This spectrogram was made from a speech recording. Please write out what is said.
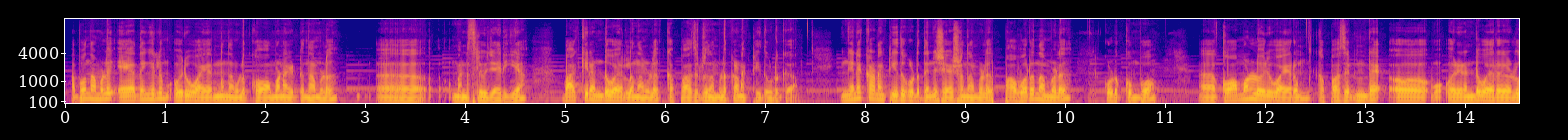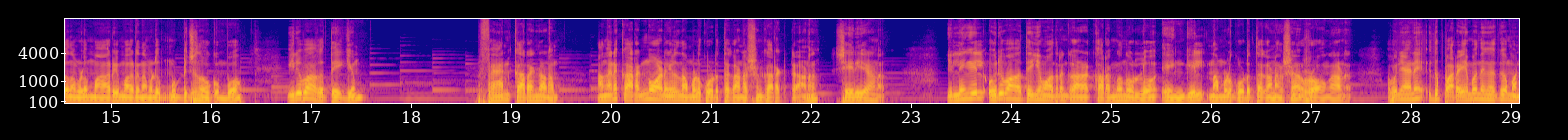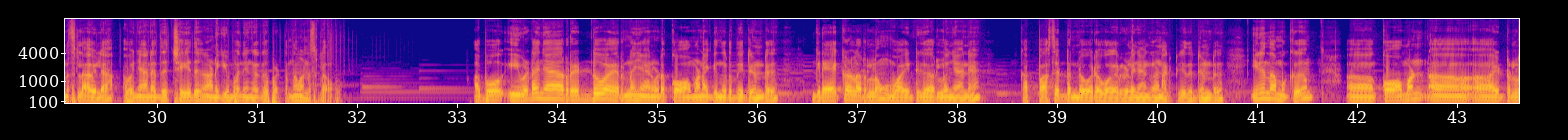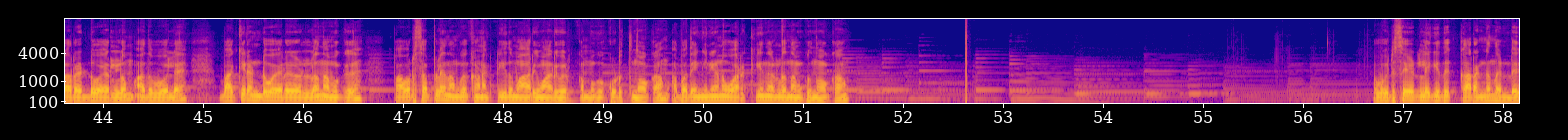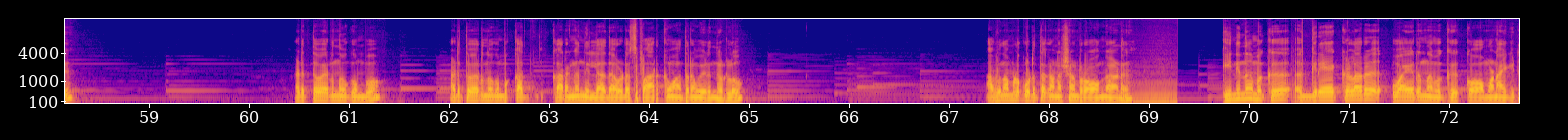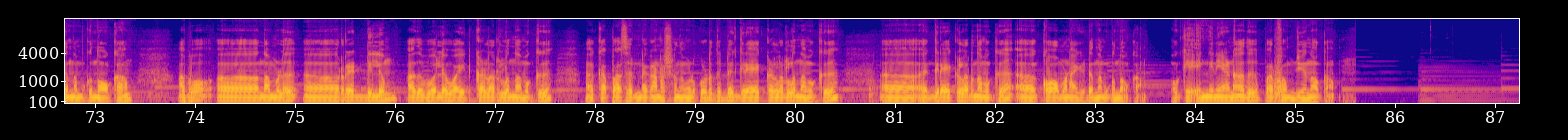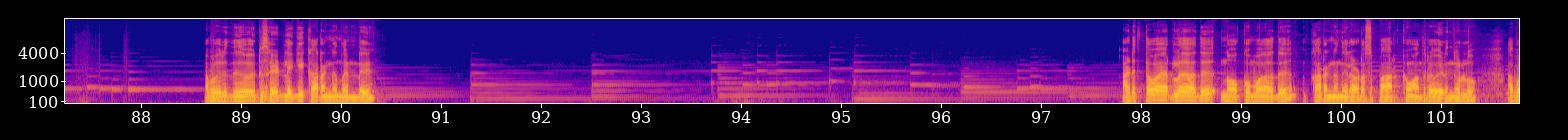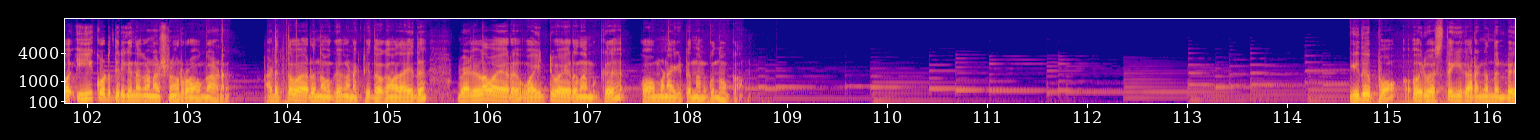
അപ്പോൾ നമ്മൾ ഏതെങ്കിലും ഒരു വയറിന് നമ്മൾ കോമൺ ആയിട്ട് നമ്മൾ മനസ്സിൽ വിചാരിക്കുക. ബാക്കി രണ്ട് വയറിൽ നമ്മൾ കപ്പാസിറ്റർ നമ്മൾ കണക്ട് ചെയ്ത് കൊടുക്കുക. ഇങ്ങനെ കണക്ട് ചെയ്ത് കൊടുത്തതിന് ശേഷം നമ്മൾ പവർ നമ്മൾ കൊടുക്കുമ്പോൾ കോമണിൽ ഒരു വയറും കപ്പാസിറ്ററിന്റെ രണ്ട് വയറുകളിൽ നമ്മൾ മാറി മാറി നമ്മൾ മുട്ടിച്ച് നോക്കുമ്പോൾ ഇരുഭാഗത്തേക്കും ഫാൻ കറങ്ങണം. അങ്ങനെ കറങ്ങുവാണെങ്കിൽ നമ്മൾ കൊടുത്ത കണക്ഷൻ കറക്റ്റാണ് ശരിയാണ്. ഇല്ലെങ്കിൽ ഒരു ഭാഗത്തേക്ക് മാത്രം കറങ്ങുന്നുള്ളൂ എങ്കിൽ നമ്മൾ കൊടുത്ത കണക്ഷൻ റോങ് ആണ്. അപ്പോൾ ഞാൻ ഇത് പറയുമ്പോൾ നിങ്ങൾക്ക് മനസ്സിലാവില്ല. അപ്പോൾ ഞാനത് ചെയ്ത് കാണിക്കുമ്പോൾ നിങ്ങൾക്ക് പെട്ടെന്ന് മനസ്സിലാവും. അപ്പോൾ ഇവിടെ ഞാൻ റെഡ് വയറിന് ഞാനിവിടെ കോമൺ ആക്കി നിർത്തിയിട്ടുണ്ട്. ഗ്രേ കളറിലും വൈറ്റ് കളറിലും ഞാൻ കപ്പാസിറ്ററിന്റെ ഓരോ വയറുകൾ ഞാൻ കണക്ട് ചെയ്തിട്ടുണ്ട്. ഇനി നമുക്ക് കോമൺ ആയിട്ടുള്ള റെഡ് വയറിലും അതുപോലെ ബാക്കി രണ്ട് വയറുകളിലും നമുക്ക് പവർ സപ്ലൈ നമുക്ക് കണക്ട് ചെയ്ത് മാറി മാറി നമുക്ക് കൊടുത്ത് നോക്കാം. അപ്പോൾ അതെങ്ങനെയാണ് വർക്ക് ചെയ്യുന്നുള്ളത് നമുക്ക് നോക്കാം. അപ്പോൾ ഒരു സൈഡിലേക്ക് ഇത് കറങ്ങുന്നുണ്ട്. അടുത്ത വയർ നോക്കുമ്പോൾ അടുത്ത വയർ നോക്കുമ്പോൾ കറങ്ങുന്നില്ല. അത് അവിടെ സ്പാർക്ക് മാത്രം വരുന്നുള്ളൂ. അപ്പോൾ നമ്മൾ കൊടുത്ത കണക്ഷൻ റോങ് ആണ്. ഇനി നമുക്ക് ഗ്രേ കളർ വയർ നമുക്ക് കോമൺ ആക്കിയിട്ട് നമുക്ക് നോക്കാം. അപ്പോൾ നമ്മൾ റെഡിലും അതുപോലെ വൈറ്റ് കളറിലും നമുക്ക് കപ്പാസിറ്ററിന്റെ കണക്ഷൻ നമ്മൾ കൊടുത്തിട്ട് ഗ്രേ കളറിൽ നമുക്ക് ഗ്രേ കളർ നമുക്ക് കോമൺ ആക്കിയിട്ട് നമുക്ക് നോക്കാം. ഓക്കെ എങ്ങനെയാണ് അത് പെർഫോം ചെയ്ത് നോക്കാം. അപ്പോൾ ഇത് ഒരു സൈഡിലേക്ക് കറങ്ങുന്നുണ്ട്. അടുത്ത വയറിൽ അത് നോക്കുമ്പോൾ അത് കറങ്ങുന്നില്ല. അവിടെ സ്പാർക്ക് മാത്രമേ വരുന്നുള്ളൂ. അപ്പോൾ ഈ കൊടുത്തിരിക്കുന്ന കണക്ഷൻ റോങ് ആണ്. അടുത്ത വയർ നമുക്ക് കണക്ട് ചെയ്ത് നോക്കാം. അതായത് വെള്ള വയർ വൈറ്റ് വയർ നമുക്ക് കോമൺ ആക്കിയിട്ട് നമുക്ക് നോക്കാം. ഇതിപ്പോൾ ഒരു വശത്തേക്ക് കറങ്ങുന്നുണ്ട്.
